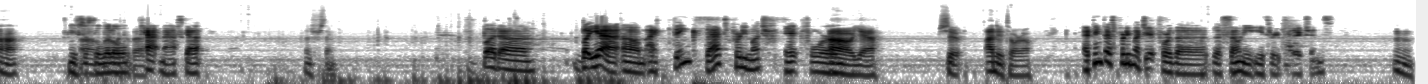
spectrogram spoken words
Uh huh. He's just Um, a little cat mascot. Interesting. But uh, but yeah, um, I think that's pretty much it for. Oh yeah. Shoot, I knew Toro. I think that's pretty much it for the the Sony E3 predictions. Mhm.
